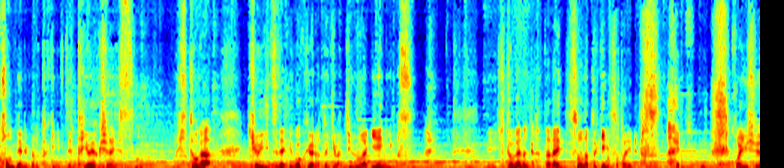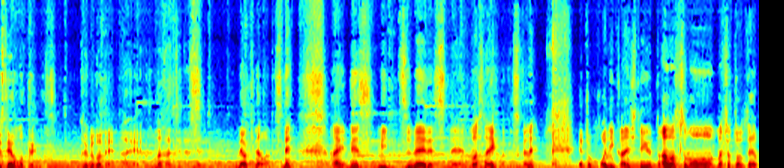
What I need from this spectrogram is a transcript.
混んでるような時に絶対予約しないです。もう人が休日で動くような時は自分は家にいます。はい。で人がなんか働いてそうな時に外に出ます。はい。こういう習性を持っております。ということで、はい、こんな感じです。で、沖縄ですね。はい。で、三つ目ですね。まあ、最後ですかね。えっと、ここに関して言うと、あ、まあ、その、まあ、ちょっと4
